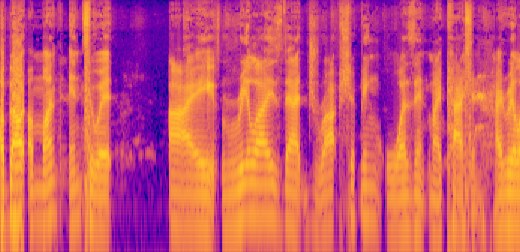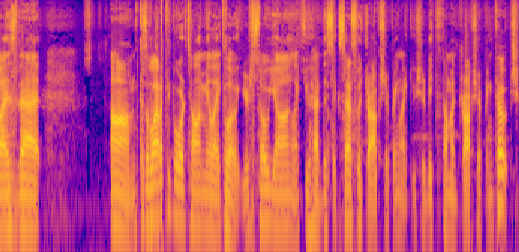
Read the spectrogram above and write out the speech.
about a month into it, I realized that drop shipping wasn't my passion. I realized that um because a lot of people were telling me like, look, you're so young, like you had the success with drop shipping, like you should become a drop shipping coach.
